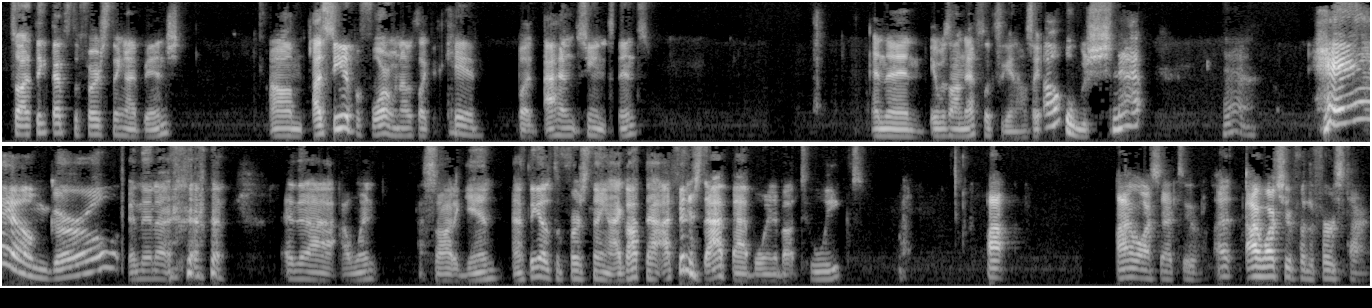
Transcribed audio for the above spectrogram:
So I think that's the first thing I binged. Um, I've seen it before when I was like a kid, but I hadn't seen it since. And then it was on Netflix again. I was like, "Oh snap!" Yeah. Ham girl. And then I and then I, I went, I saw it again. I think that was the first thing I got. That I finished that bad boy in about two weeks. Uh, I watched that too. I, I watched it for the first time.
